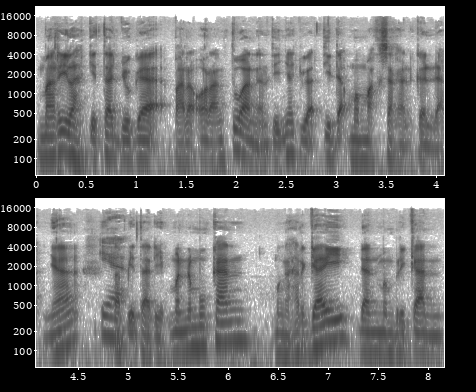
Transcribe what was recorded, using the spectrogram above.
marilah kita juga para orang tua nantinya juga tidak memaksakan kehendaknya, yeah. tapi tadi menemukan, menghargai dan memberikan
